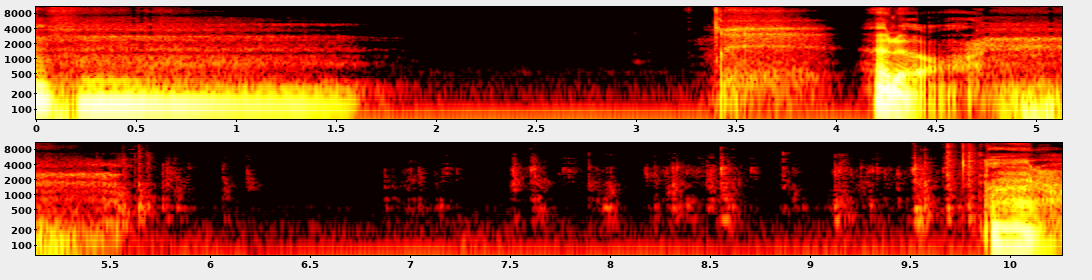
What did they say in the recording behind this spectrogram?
Alors. Voilà.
